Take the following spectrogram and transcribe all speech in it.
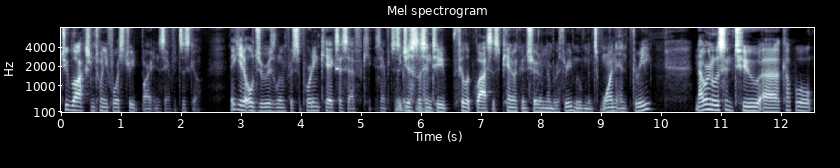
two blocks from 24th Street, BART in San Francisco. Thank you to Old Jerusalem for supporting KXSF San Francisco. We just listened to Philip Glass's Piano Concerto Number Three, Movements One and Three. Now we're going to listen to a couple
